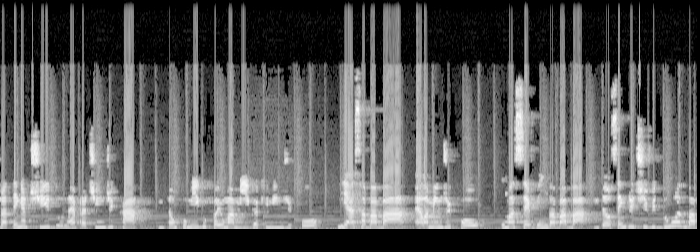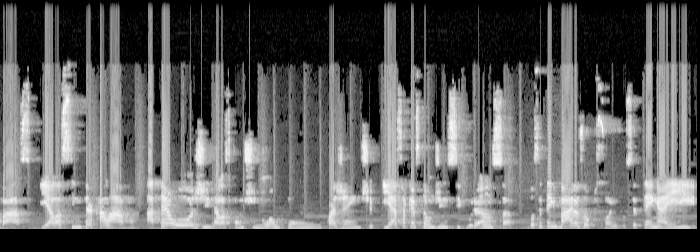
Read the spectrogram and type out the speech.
já tenha tido, né, para te indicar. Então, comigo foi uma amiga que me indicou, e essa babá, ela me indicou uma segunda babá. Então eu sempre tive duas babás e elas se intercalavam. Até hoje elas continuam com, com a gente. E essa questão de insegurança, você tem várias opções. Você tem aí,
